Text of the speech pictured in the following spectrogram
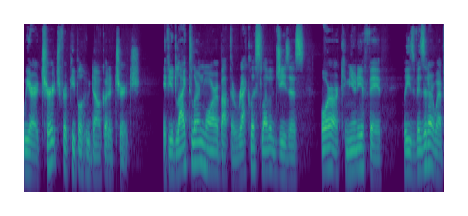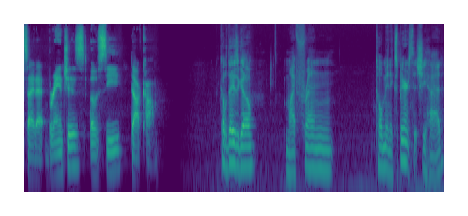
We are a church for people who don't go to church. If you'd like to learn more about the reckless love of Jesus or our community of faith, please visit our website at branchesoc.com. A couple days ago, my friend told me an experience that she had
